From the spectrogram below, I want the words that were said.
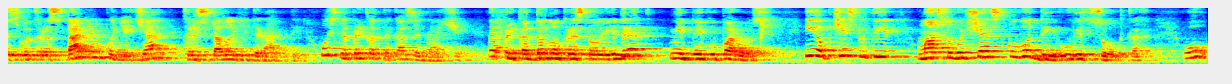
з використанням поняття кристалогідрати. Ось, наприклад, така задача. Наприклад, дано кристалогідрат, мідний купорос, і обчислити масову частку води у відсотках у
